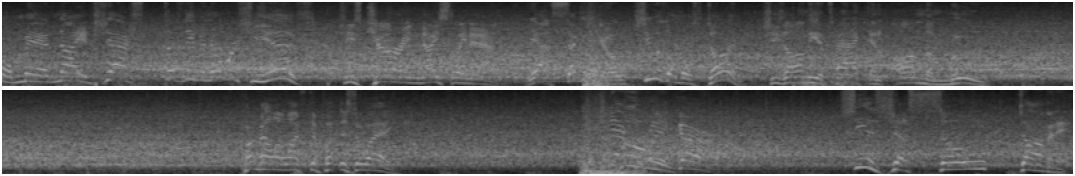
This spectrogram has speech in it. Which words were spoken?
Oh, man, Nia Jax doesn't even know where she is. She's countering nicely now. Yeah, a second ago, she was almost done. She's on the attack and on the move. Carmella wants to put this away. Neckbreaker. She is just so dominant.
